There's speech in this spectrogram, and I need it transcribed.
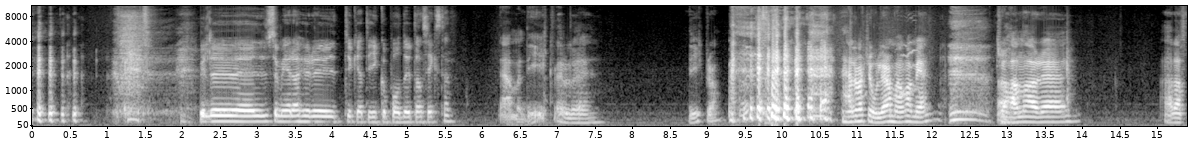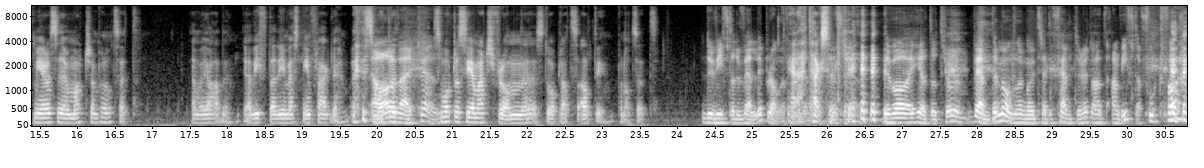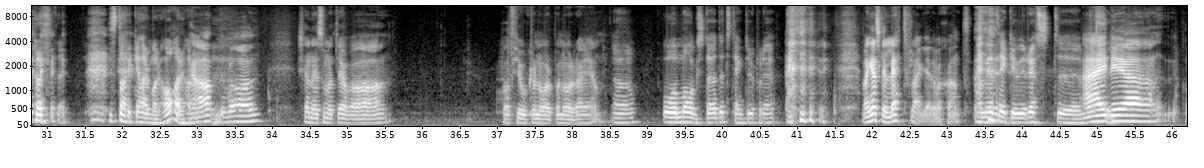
Vill du eh, summera hur du tycker att det gick att podda utan Sixten? Ja, men det gick väl... eh, Det gick bra. det hade varit roligare om han var med. Jag tror Ja. han har eh, hade haft mer att säga om matchen på något sätt. Än vad jag hade. Jag viftade ju mest min flagga. svårt, Ja, att, verkligen. svårt att se match från eh, ståplats alltid på något sätt. Du viftade väldigt bra med flaggan. Ja, tack så mycket. Det var helt otroligt. Vände mig om någon gång i 35 minuter och han- han viftar fortfarande. Hur starka armar har han? Ja, det var... Kändes som att jag var, var 14 år på norra igen. Ja. Och magstödet, tänkte du på det? Det var en ganska lätt flagga, det var skönt. Ja, men jag tänker vid röst... eh, Nej, det...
